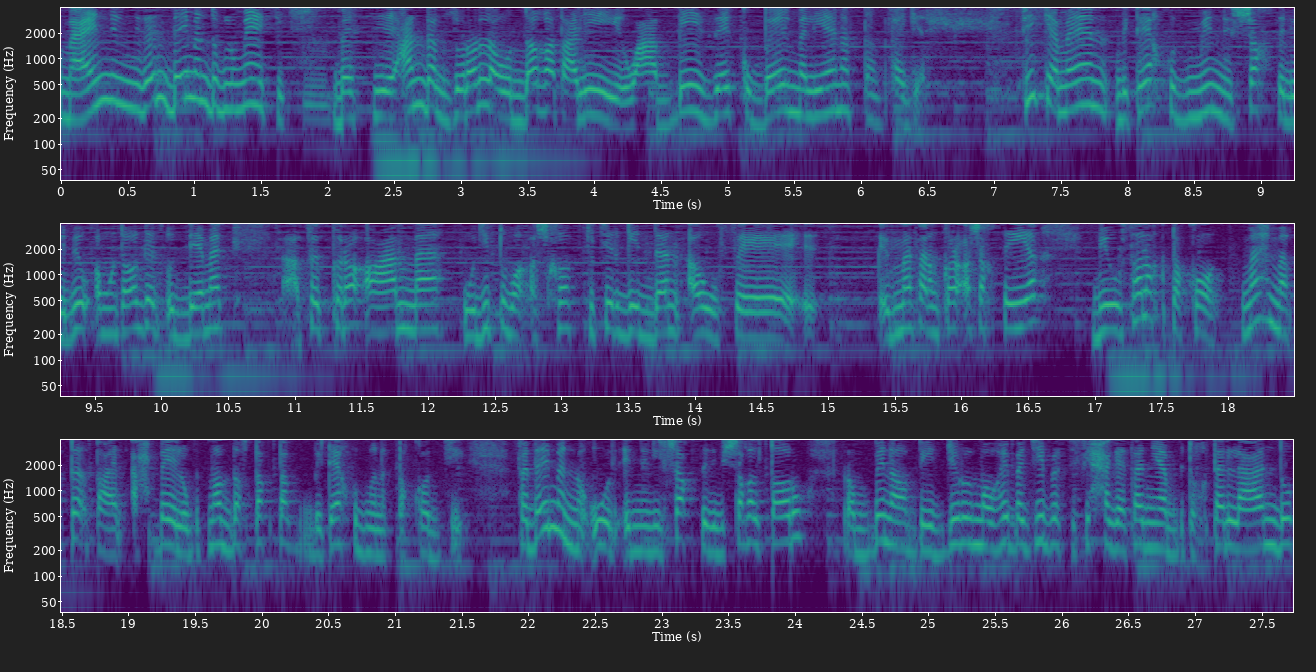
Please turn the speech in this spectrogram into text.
مع إن الميزان دايما دبلوماسي بس عندك زرار لو اتضغط عليه وعبيه زي الكوباية المليانة بتنفجر. في كمان بتاخد من الشخص اللي بيبقى متواجد قدامك في قراءة عامة ودي بتبقى أشخاص كتير جدا أو في مثلا قراءة شخصية بيوصلك طاقات. مهما بتقطع الأحبال وبتنظف طاقتك بتاخد من الطاقات دي. فدايما نقول إن الشخص اللي بيشتغل طارو ربنا بيديله الموهبة دي بس في حاجة تانية بتختل عنده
